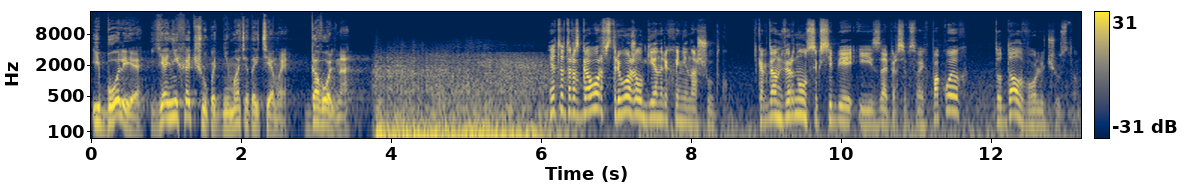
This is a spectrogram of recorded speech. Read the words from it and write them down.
И более я не хочу поднимать этой темы. Довольно. Этот разговор встревожил Генриха не на шутку. Когда он вернулся к себе и заперся в своих покоях, то дал волю чувствам.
